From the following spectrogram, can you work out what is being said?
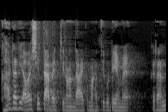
කාට හරි අවශ්‍යතාවයක් තියෙනවා දායක මහත්තයෙකුට එහෙම කරන්න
